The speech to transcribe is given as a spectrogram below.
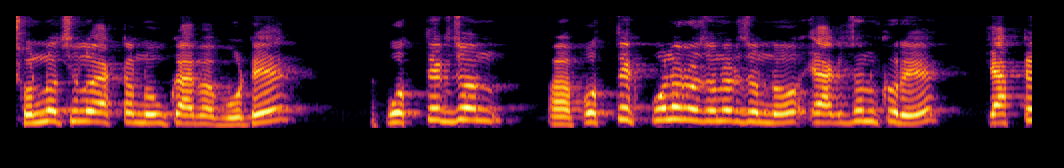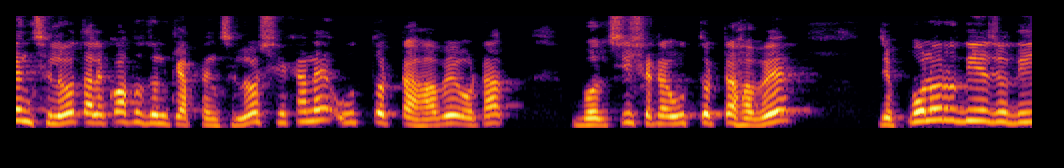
সৈন্য ছিল একটা নৌকায় বা বোটে প্রত্যেকজন প্রত্যেক পনেরো জনের জন্য একজন করে ক্যাপ্টেন ছিল। তাহলে কতজন ক্যাপ্টেন ছিল? সেখানে উত্তরটা হবে, ওটা বলছি, সেটা উত্তরটা হবে যে পনেরো দিয়ে যদি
